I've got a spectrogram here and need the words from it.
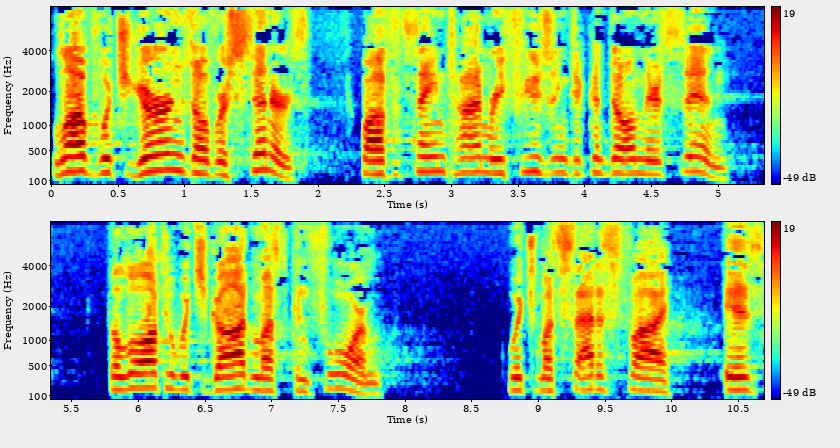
love which yearns over sinners while at the same time refusing to condone their sin. The law to which God must conform, which must satisfy, is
